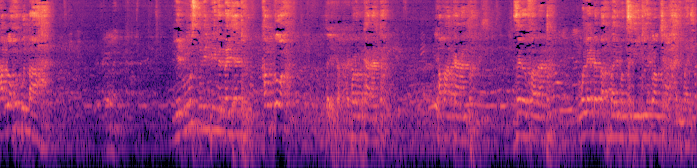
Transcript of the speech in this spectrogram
xam nga xubbu taal. li muslim bi nga najaatul xam nga wax. borom 40 ans. avant 40 ans. zéro 40 ans. mu leen da baax bari moom sa biir yi nga am si alxaji Malick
